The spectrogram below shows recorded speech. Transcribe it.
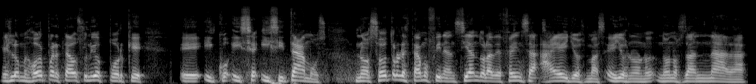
es lo mejor para Estados Unidos porque eh, y, citamos, nosotros le estamos financiando la defensa a ellos, más ellos no, nos dan nada.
